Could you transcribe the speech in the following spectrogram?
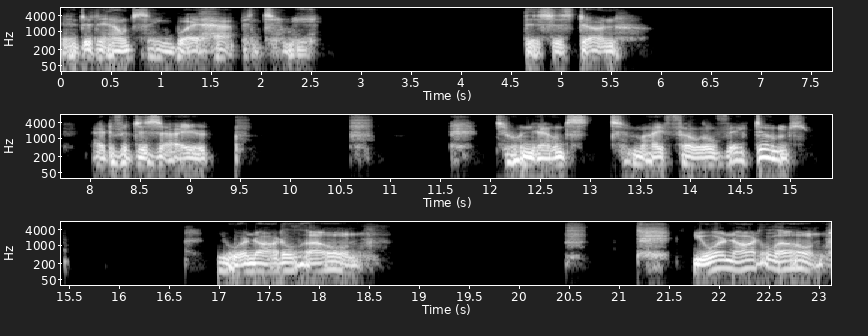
and denouncing what happened to me. This is done out of a desire to announce to my fellow victims, you are not alone. You are not alone.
